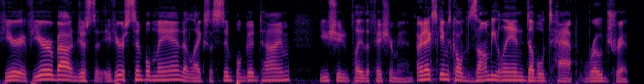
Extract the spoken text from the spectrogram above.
if you're if you're about just if you're a simple man that likes a simple good time, you should play the Fisherman. Our next game is called Zombieland Double Tap Road Trip.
